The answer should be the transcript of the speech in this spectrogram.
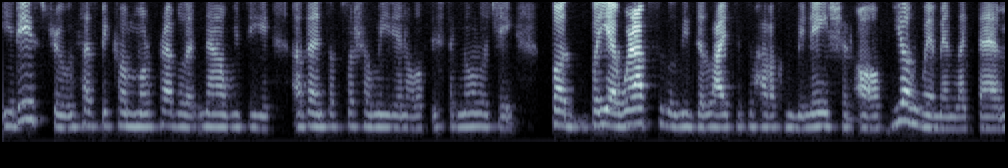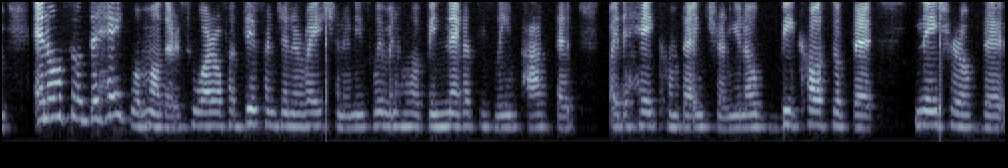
it is true it has become more prevalent now with the advent of social media and all of this technology. But but yeah we're absolutely delighted to have a combination of young women like them and also the Hague mothers who are of a different generation and these women who have been negatively impacted by the Hague convention you know because of the nature of the,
